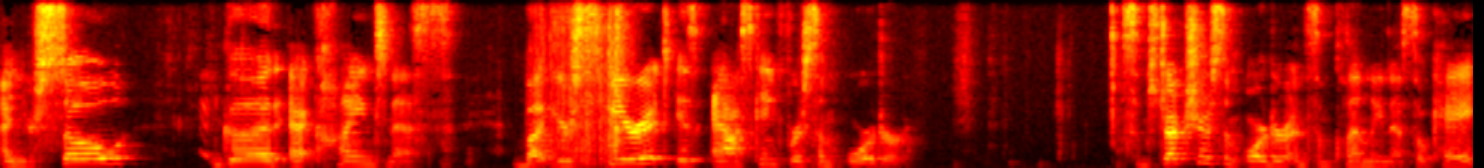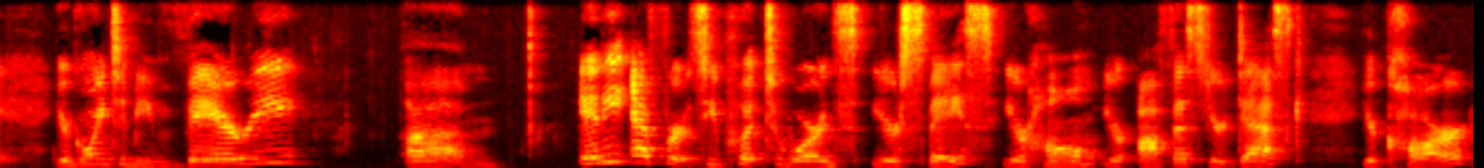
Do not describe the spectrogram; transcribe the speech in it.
and you're so good at kindness, but your spirit is asking for some order. Some structure, some order, and some cleanliness, okay? You're going to be very, um, any efforts you put towards your space, your home, your office, your desk, your car,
